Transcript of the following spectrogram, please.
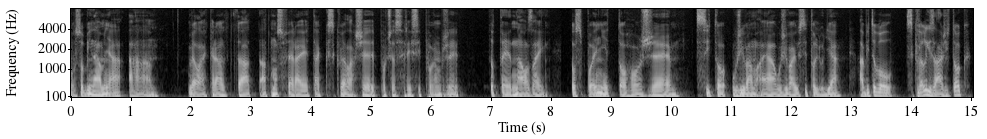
pôsobí na mňa a veľakrát tá atmosféra je tak skvelá, že počas hry si poviem, že toto je naozaj to spojenie toho, že si to užívam a ja, užívajú si to ľudia. Aby to bol skvelý zážitok,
